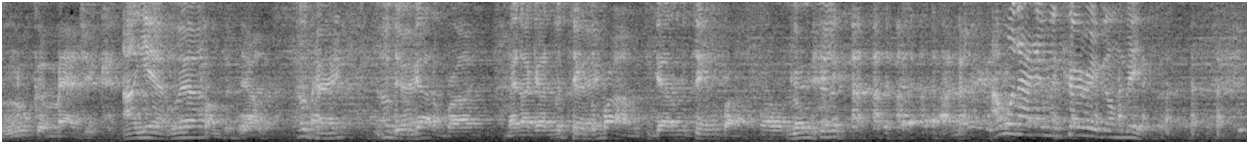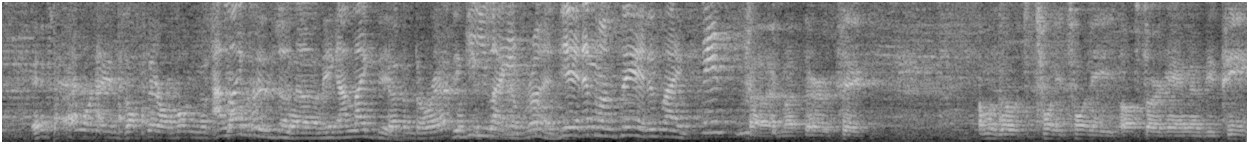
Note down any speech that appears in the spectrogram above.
Luka Magic Oh yeah, well. from the Dallas. Okay. Mavericks. Still got him, Brian. Man, I got him with Team Okay. LeBron, but you got him with Team LeBron. Luka. I I wonder how him and Curry gonna mix. It's Four names up there among the I like this though, starters, uh, Dominic. I like this. Kevin Durant. They give you like a rush. Yeah, that's what I'm saying. It's like Vince, Uh, my third pick, I'm gonna go with the 2020 All-Star Game MVP MVP,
